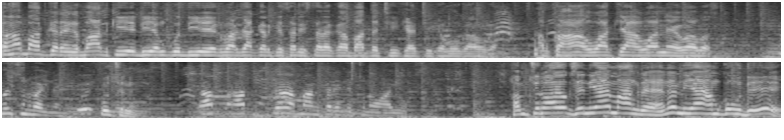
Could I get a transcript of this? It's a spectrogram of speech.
कहाँ बात करेंगे? बात किए डीएम को दिए एक बार जा करके सर इस तरह का बात है ठीक है ठीक है होगा होगा। अब कहाँ हुआ क्या हुआ नहीं हुआ बस। कोई सुनवाई नहीं। कुछ नहीं। आप आप क्या मांग करेंगे चुनाव आयोग से? हम चुनाव आयोग से न्याय मांग रहे हैं ना न्याय हमको वो दे।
